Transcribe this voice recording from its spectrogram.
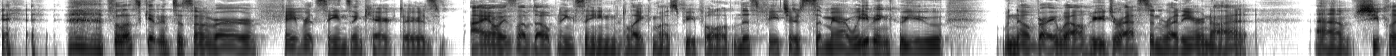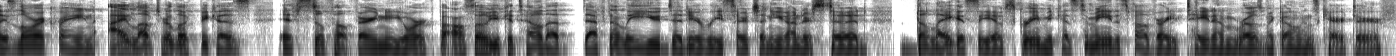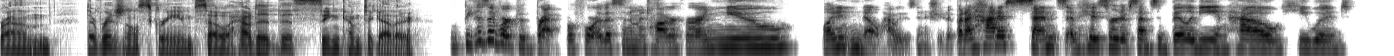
So let's get into some of our favorite scenes and characters. I always love the opening scene, like most people. This features Samara Weaving, who you know very well, who you dressed in Ready or Not. Um, she plays Laura Crane. I loved her look because it still felt very New York, but also you could tell that definitely you did your research and you understood the legacy of Scream because to me, this felt very Tatum, Rose McGowan's character from the original Scream. So, how did this scene come together? because I've worked with Brett before, the cinematographer, I knew, well, I didn't know how he was going to shoot it, but I had a sense of his sort of sensibility and how he would,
